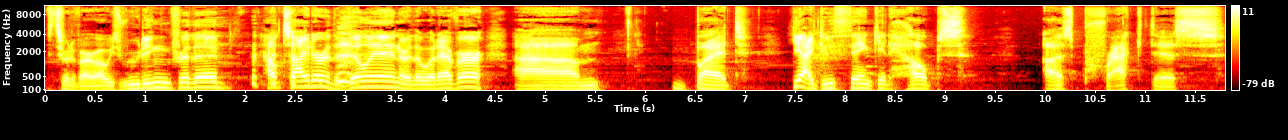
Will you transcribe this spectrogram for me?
sort of are always rooting for the outsider, the villain, or the whatever. Um, but yeah, I do think it helps us practice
